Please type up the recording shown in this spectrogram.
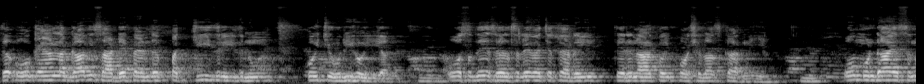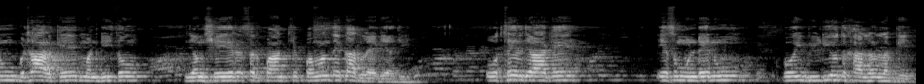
ਤੇ ਉਹ ਕਹਿਣ ਲੱਗਾ ਵੀ ਸਾਡੇ ਪਿੰਡ 25 ਤਰੀਕ ਨੂੰ ਕੋਈ ਚੋਰੀ ਹੋਈ ਆ। ਉਸ ਦੇ ਸਿਲਸਿਲੇ ਵਿੱਚ ਤੇਰੀ ਤੇਰੇ ਨਾਲ ਕੋਈ ਪੁੱਛ-ਦੱਸ ਕਰਨੀ ਆ। ਉਹ ਮੁੰਡਾ ਇਸ ਨੂੰ ਬਿਠਾਲ ਕੇ ਮੰਡੀ ਤੋਂ ਜਮਸ਼ੇਰ ਸਰਪੰਚ ਪਵਨ ਦੇ ਘਰ ਲੈ ਗਿਆ ਜੀ। ਉੱਥੇ ਲਿਜਾ ਕੇ ਇਸ ਮੁੰਡੇ ਨੂੰ ਕੋਈ ਵੀਡੀਓ ਦਿਖਾਉਣ ਲੱਗੇ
